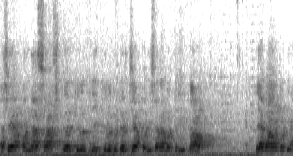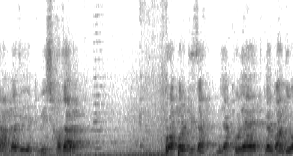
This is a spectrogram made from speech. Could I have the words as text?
अशा या पन्नास साठ स्क्वेअर किलो म्हणजे किलोमीटरच्या परिसरामध्ये ही गाव. या गावामध्ये अंदाजे एकवीस हजार प्रॉपर्टीज आहे म्हणजे या खोल्या आहेत काही बांधीव.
